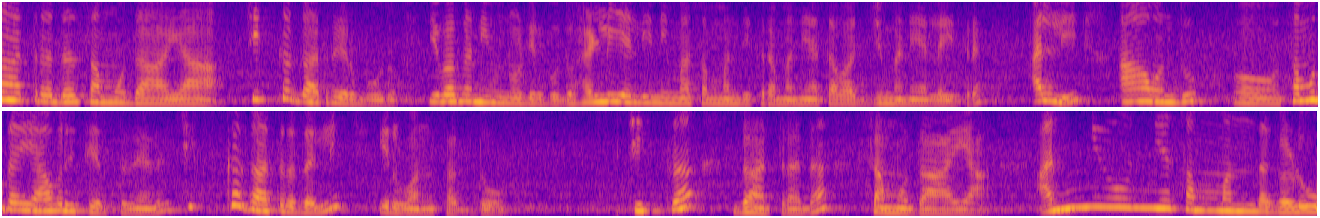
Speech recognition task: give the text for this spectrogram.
ಗಾತ್ರದ ಸಮುದಾಯ. ಚಿಕ್ಕ ಗಾತ್ರ ಇರ್ಬೋದು. ಇವಾಗ ನೀವು ನೋಡಿರ್ಬೋದು, ಹಳ್ಳಿಯಲ್ಲಿ ನಿಮ್ಮ ಸಂಬಂಧಿಕರ ಮನೆ ಅಥವಾ ಅಜ್ಜಿ ಮನೆ ಎಲ್ಲ ಇದ್ದರೆ ಅಲ್ಲಿ ಆ ಒಂದು ಸಮುದಾಯ ಯಾವ ರೀತಿ ಇರ್ತದೆ ಅಂದರೆ ಚಿಕ್ಕ ಗಾತ್ರದಲ್ಲಿ ಇರುವಂಥದ್ದು. ಚಿಕ್ಕ ಗಾತ್ರದ ಸಮುದಾಯ. ಅನ್ಯೋನ್ಯ ಸಂಬಂಧಗಳು.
